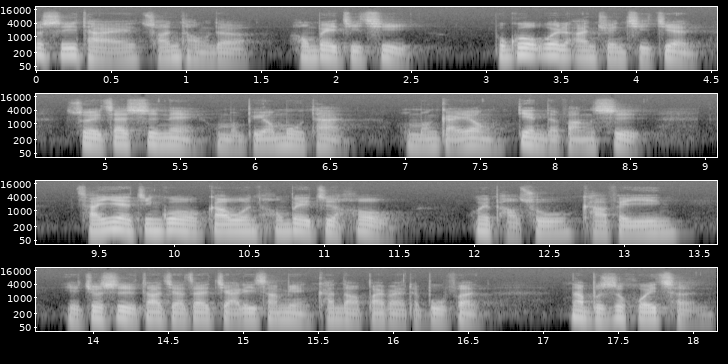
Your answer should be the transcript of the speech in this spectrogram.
这是一台传统的烘焙机器，不过为了安全起见，所以在室内我们不用木炭，我们改用电的方式。茶叶经过高温烘焙之后，会跑出咖啡因，也就是大家在家里上面看到白白的部分，那不是灰尘，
